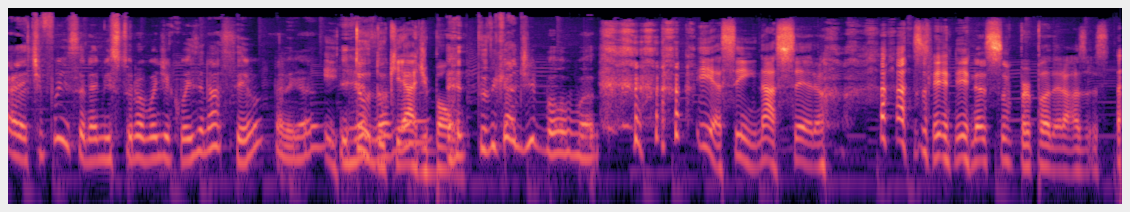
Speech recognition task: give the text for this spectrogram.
é, é tipo isso, né? Mistura um monte de coisa e nasceu, tá ligado? E tudo resolve- que há de bom. É tudo que há de bom, mano. E assim nasceram As meninas super poderosas.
